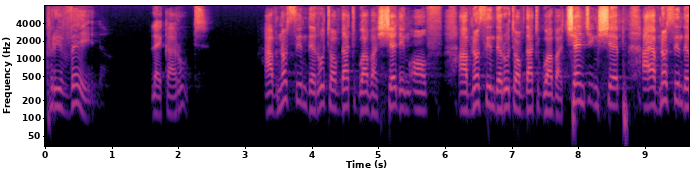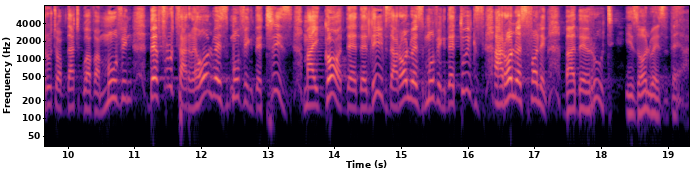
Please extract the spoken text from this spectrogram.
prevail like a root. I've not seen the root of that guava shedding off. I've not seen the root of that guava changing shape. I have not seen the root of that guava moving. The fruits are always moving. The trees, my God, the, the leaves are always moving. The twigs are always falling. But the root is always there.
